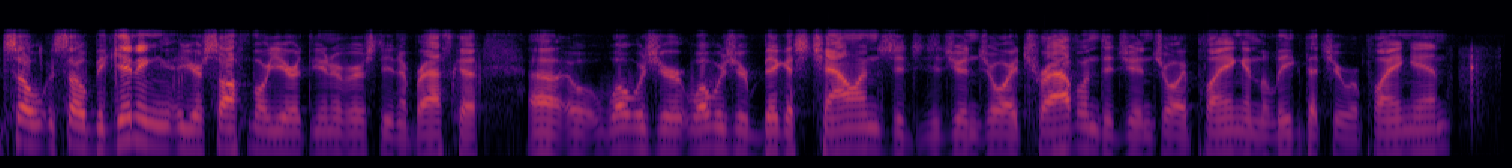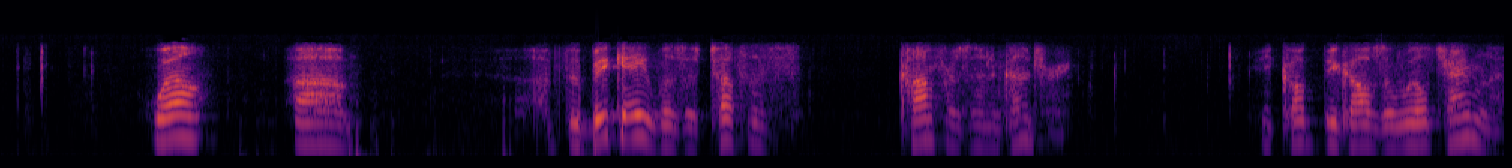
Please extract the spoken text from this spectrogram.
so so beginning your sophomore year at the University of Nebraska, uh, what was your what was your biggest challenge? Did did you enjoy traveling? Did you enjoy playing in the league that you were playing in? Well, um, the Big Eight was the toughest conference in the country because of Wilt Chamberlain.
